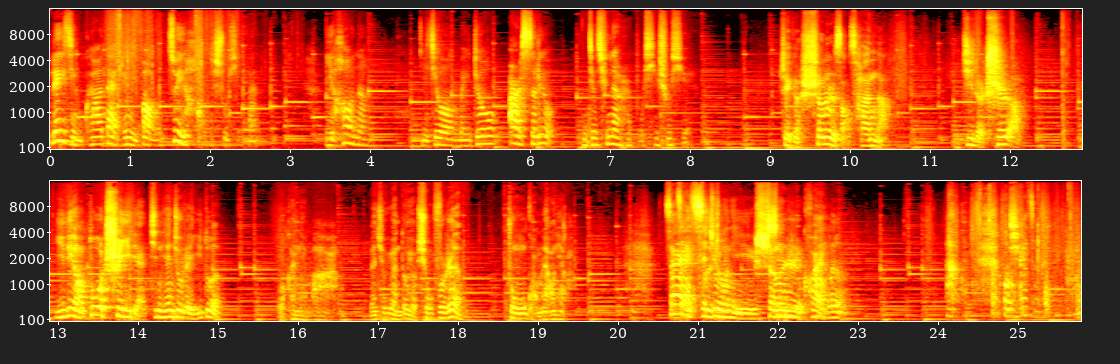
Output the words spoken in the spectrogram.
勒紧裤腰带给你报了最好的数学班。以后呢，你就每周二四六，你就去那儿补习数学。这个生日早餐呢，你记着吃啊，一定要多吃一点。今天就这一顿，我跟你妈文修院都有修复任务，中午管不了你了。再次祝你生日快乐！啊 我们该走了。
